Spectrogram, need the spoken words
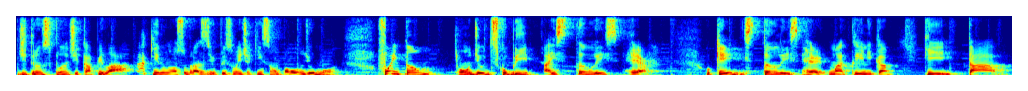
de transplante capilar aqui no nosso Brasil, principalmente aqui em São Paulo, onde eu moro. Foi então onde eu descobri a Stanley's Hair, ok? Stanley's Hair, uma clínica que está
